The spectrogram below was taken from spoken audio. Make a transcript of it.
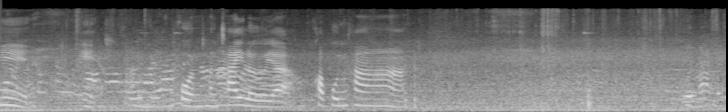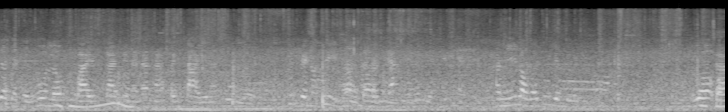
นี่ นี่อืมทุกคนมันใช่เลยอะ ขอบคุณค่ะสวยมากไม่ใช่ไปถึงนู่นแล้วใบกลายเป็นอันนั้นนะเป็นไตนะรุ่นเลยที่เป็นอันที่แต่อันเนี้ยละเอียดนิดเนี่ยอันนี้เราไว้ตู้เย็นเลยดีจ้า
